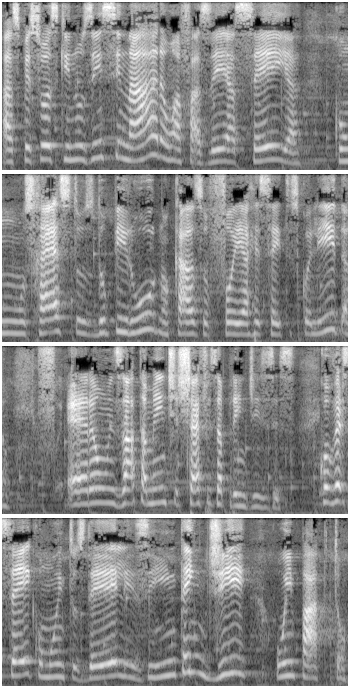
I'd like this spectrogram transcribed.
As pessoas que nos ensinaram a fazer a ceia com os restos do peru, no caso foi a receita escolhida, eram exatamente chefes aprendizes. Conversei com muitos deles e entendi o impacto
